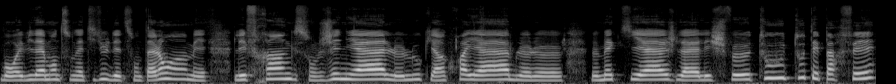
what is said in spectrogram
bon évidemment de son attitude et de son talent, hein, mais les fringues sont géniales, le look est incroyable, le, le maquillage, la- les cheveux, tout, tout est parfait.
